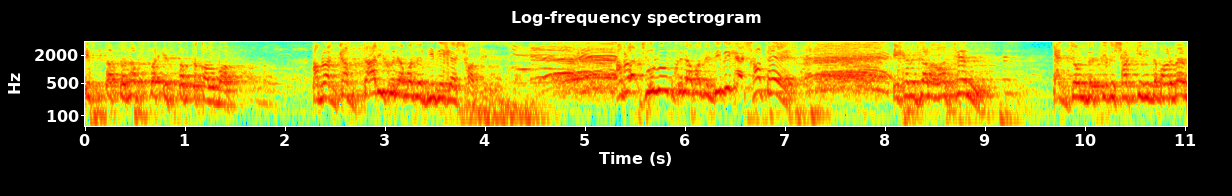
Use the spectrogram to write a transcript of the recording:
ইস্তাপ্ত নফসাক ইস্তাপ্ত কলবাক আমরা গাদ্দারি করি আমাদের বিবেকের সাথে। আমরা জুলুম করি আমাদের বিবেকের সাথে। এখানে যারা আছেন, একজন ব্যক্তিকে সাক্ষী দিতে পারবেন।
